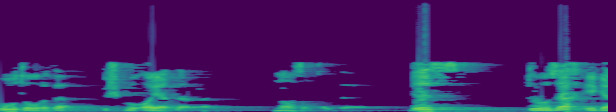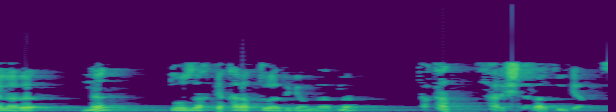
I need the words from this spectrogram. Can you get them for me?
bu to'g'rida ushbu oyatlarni nozil qildi. Biz do'zax egalarini do'zaxga qarab turadiganlarni faqat farishtalar qilganmiz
